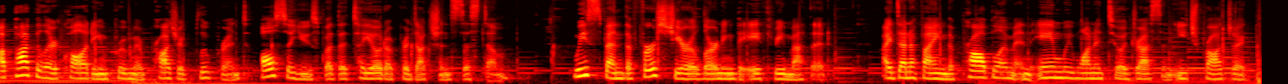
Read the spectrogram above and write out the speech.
a popular quality improvement project blueprint also used by the Toyota production system. We spent the first year learning the A3 method, identifying the problem and aim we wanted to address in each project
